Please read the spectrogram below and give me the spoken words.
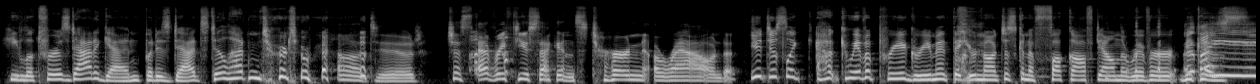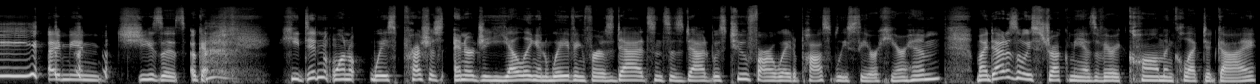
He looked for his dad again, but his dad still hadn't turned around. Oh, dude. Just every few seconds, turn around. You're just like, how, can we have a pre agreement that you're not just going to fuck off down the river? Because, Bye. I mean, Jesus. Okay. He didn't want to waste precious energy yelling and waving for his dad since his dad was too far away to possibly see or hear him. My dad has always struck me as a very calm and collected guy,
